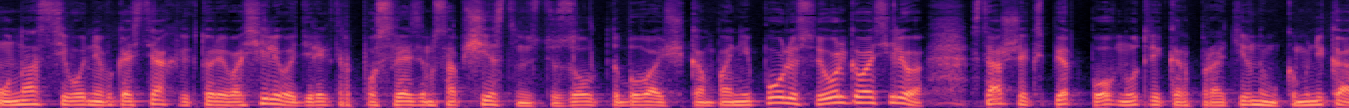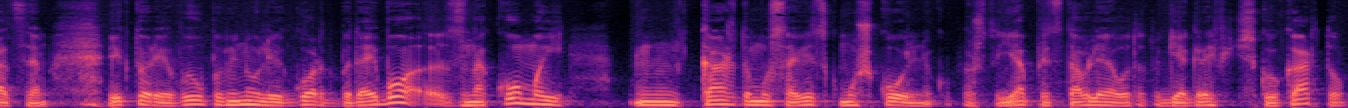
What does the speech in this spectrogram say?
у нас сегодня в гостях Виктория Васильева, директор по связям с общественностью золотодобывающей компании «Полюс», и Ольга Васильева, старший эксперт по внутрикорпоративным коммуникациям. Виктория, вы упомянули город Бадайбо, знакомый каждому советскому школьнику, потому что я представляю вот эту географическую карту,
